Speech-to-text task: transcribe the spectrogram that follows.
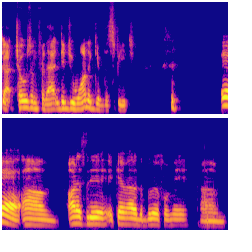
got chosen for that? And did you want to give the speech? Yeah, um, honestly, it came out of the blue for me. Um,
